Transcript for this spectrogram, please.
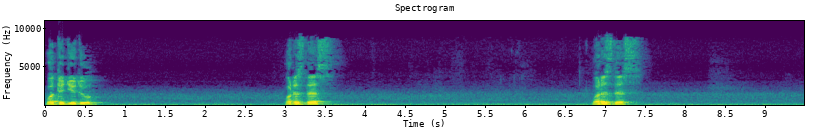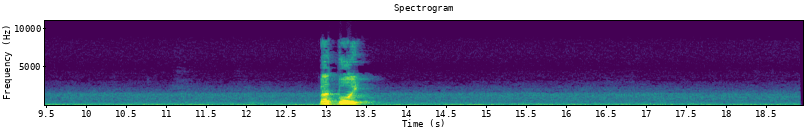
What did you do? What is this? What is this? Bad boy.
